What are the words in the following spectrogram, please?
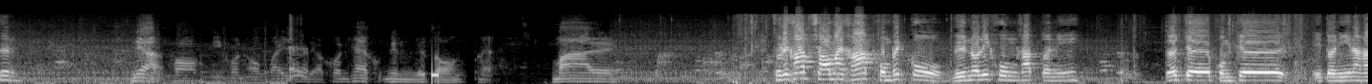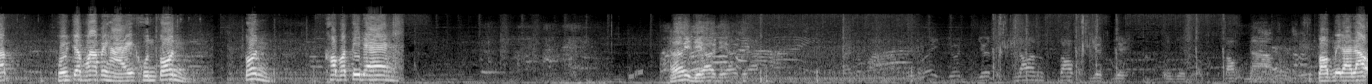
ขึ้น เนี่ยพอมีคนออกไปเหลือคนแค่หนึ่งหรือสองเนี่ยมาเลยสวัสดีครับชาวไมครับ ผมเพชรโก หรือโนริคุงครับตัวนี้ แล้วเจอผมเจอไอตัวนี้นะครับ ผมจะพาไปหาไอ้คุณต้น ต้นเข้าปาร์ตี้แดง เฮ้ยเดี๋ยวเดี๋ยวเดี๋ยวเฮ้ยหยุดหยุด non stop หยุดหยุดหยุดหยุด stop now ตอบไม่ได้แล้ว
